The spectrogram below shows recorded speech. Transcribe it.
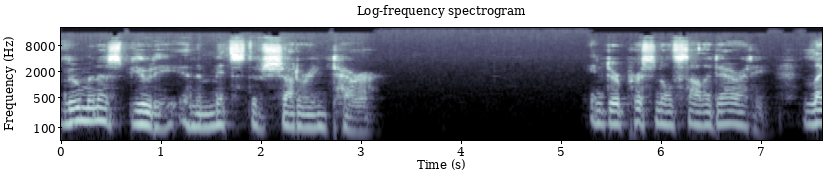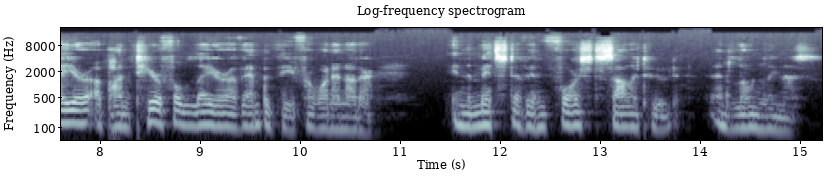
Luminous beauty in the midst of shuddering terror. Interpersonal solidarity, layer upon tearful layer of empathy for one another, in the midst of enforced solitude and loneliness.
